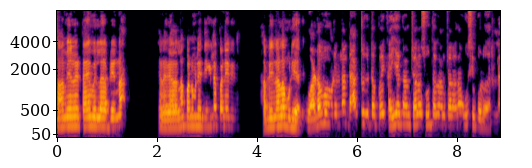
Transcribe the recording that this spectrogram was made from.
சாமியான டைம் இல்லை அப்படின்னா எனக்கு அதெல்லாம் பண்ண முடியாது. நீங்களே பண்ணிடுங்க. அப்படின்னாலாம் முடியாது. உடம்பு முடியலன்னா டாக்டர் கிட்ட போய் கையை காமிச்சாலும் சூத்த காமிச்சாலும் தான் ஊசி போடுவார்ல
